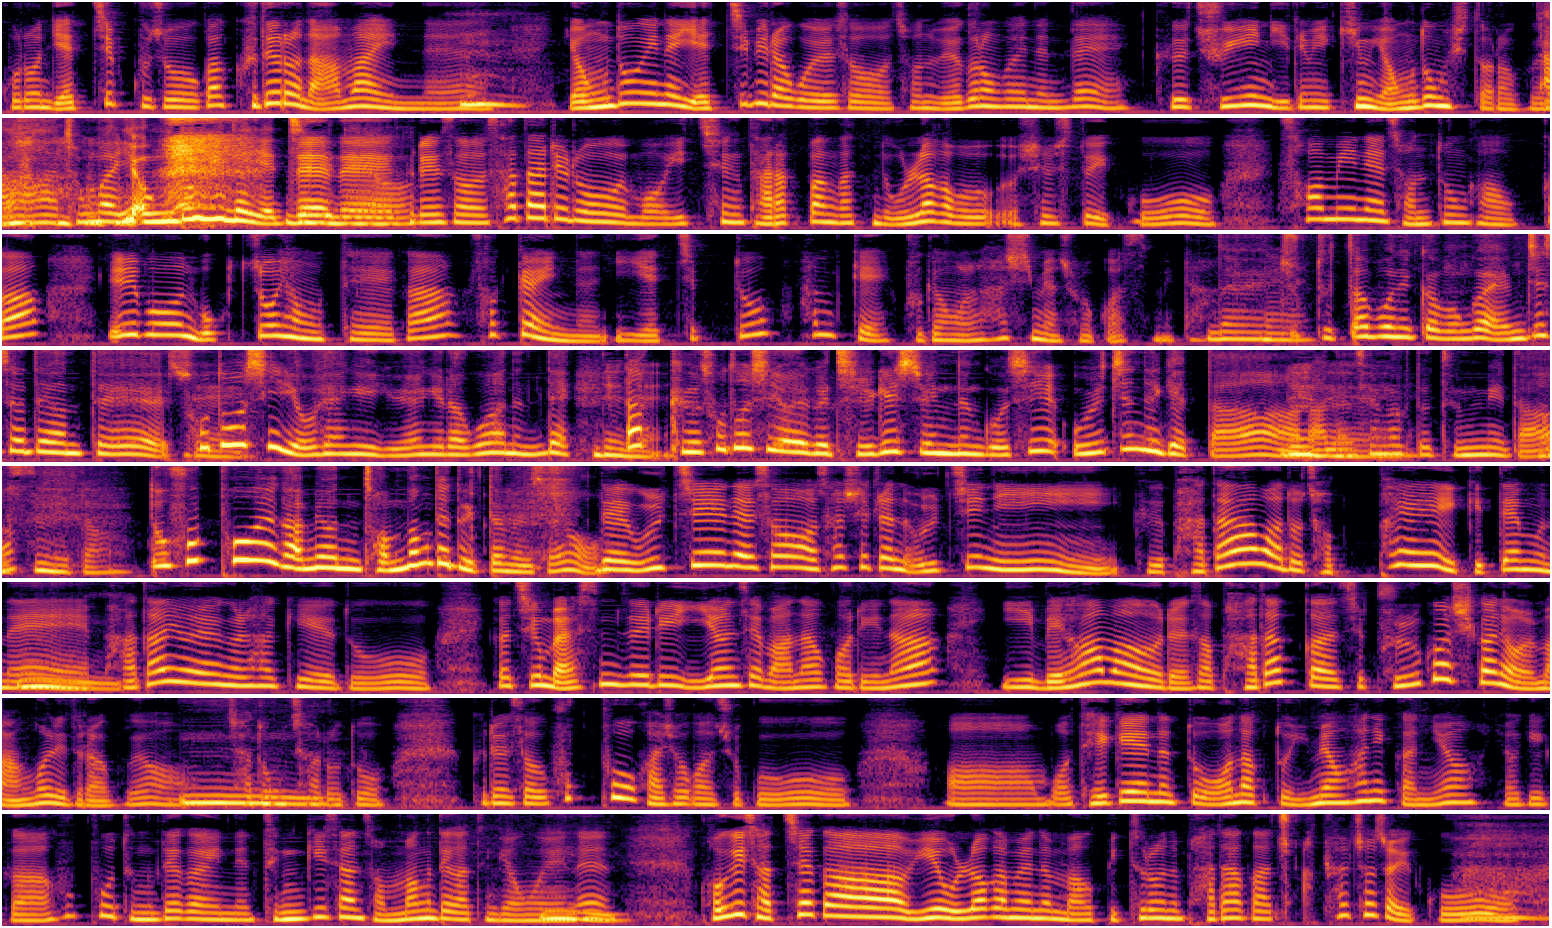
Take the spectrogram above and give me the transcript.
그런 옛집 구조가 그대로 남아 있는 음. 영동인의 옛집이라고 해서 저는 왜 그런가 했는데 그 주인 이름이 김영동 씨더라고요. 아 정말 영동인의 옛집이네요. 네네. 그래서 사다리로 뭐 2층 다락방 같은데 올라가 보실 수도 있고 서민의 전통 가옥과 일본 목조 형태가 섞여 있는 이 옛집도 함께 구경을 하시면 좋을 것 같습니다. 네, 네. 쭉 듣다 보니까 뭔가 mz 세대한테 소도시 네. 여행이 유행이라고 하는데 딱 그 소도시 여행을 즐길 수 있는 곳이 울진이겠다라는 네네. 생각도 듭니다. 맞습니다. 또 후포에 가면 전망대도 있다면서요? 네, 울진에서 사실은 울진이 그 바다와도 접해 있기 때문에 음. 바다 여행을 하기에도 그러니까 지금 말씀드린 이연세 만화거리나 이 매화마을에서 바다까지 불과 시간이 얼마 안 걸리더라고요. 음. 자동차로도. 그래서 후포 가셔가지고 어, 뭐 대게는 또 워낙 또 유명하니까요. 여기가 후포 등대가 있는 등기산 전망대 같은 경우에는 음. 거기 자체가 위에 올라가면은 막 밑으로는 바다가 쫙 펼쳐져 있고 아.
